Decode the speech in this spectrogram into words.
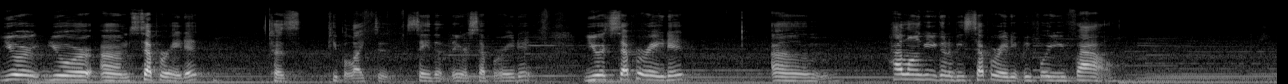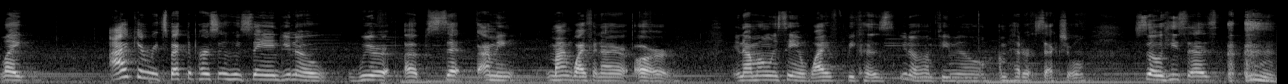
you're you're um, separated because people like to say that they're separated. You're separated. Um, how long are you going to be separated before you file? Like, I can respect a person who's saying, you know, we're upset. I mean, my wife and I are, are and I'm only saying wife because, you know, I'm female, I'm heterosexual. So he says,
